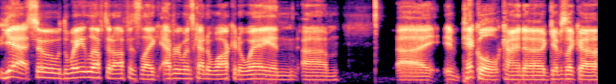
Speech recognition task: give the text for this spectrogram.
Yeah, so the way he left it off is like everyone's kind of walking away, and um, uh, Pickle kind of gives like a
